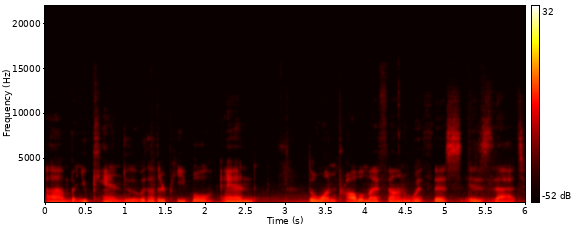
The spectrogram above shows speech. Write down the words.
um, but you can do it with other people, and the one problem I found with this is that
